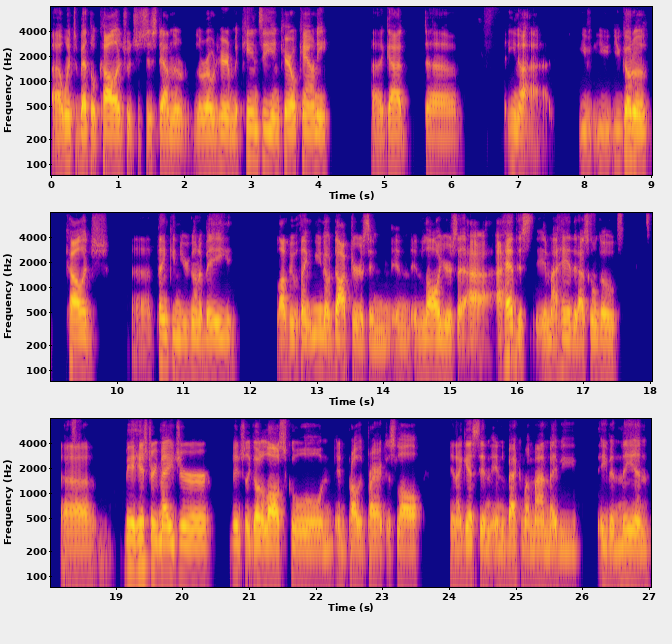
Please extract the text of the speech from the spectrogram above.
Uh, went to Bethel College, which is just down the, the road here in McKenzie in Carroll County. Uh, got uh, you know, you, you you go to college uh, thinking you're going to be. A lot of people think you know doctors and and, and lawyers. I, I had this in my head that I was going to go uh, be a history major, eventually go to law school and, and probably practice law. And I guess in, in the back of my mind, maybe even then,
